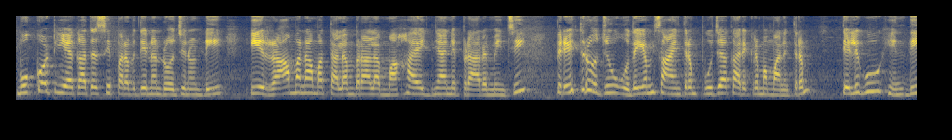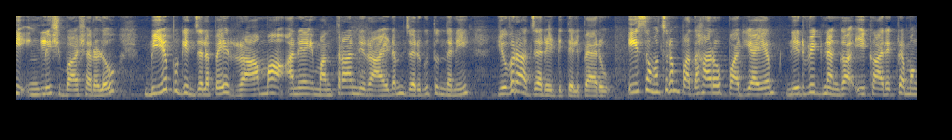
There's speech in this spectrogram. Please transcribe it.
ముక్కోటి ఏకాదశి పర్వదినం రోజు నుండి ఈ రామనామ తలంబ్రాల మహాయజ్ఞాన్ని ప్రారంభించి ప్రతిరోజు ఉదయం సాయంత్రం పూజా కార్యక్రమం అనంతరం తెలుగు హిందీ ఇంగ్లీష్ భాషలలో బియ్యపు గింజలపై రామ అనే మంత్రాన్ని రాయడం జరుగుతుందని యువరాజారెడ్డి తెలిపారు. ఈ సంవత్సరం పదహారో పర్యాయం నిర్విఘ్నంగా ఈ కార్యక్రమం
